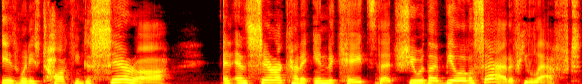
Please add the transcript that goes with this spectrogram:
is when he's talking to Sarah, and and Sarah kind of indicates that she would like be a little sad if he left,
